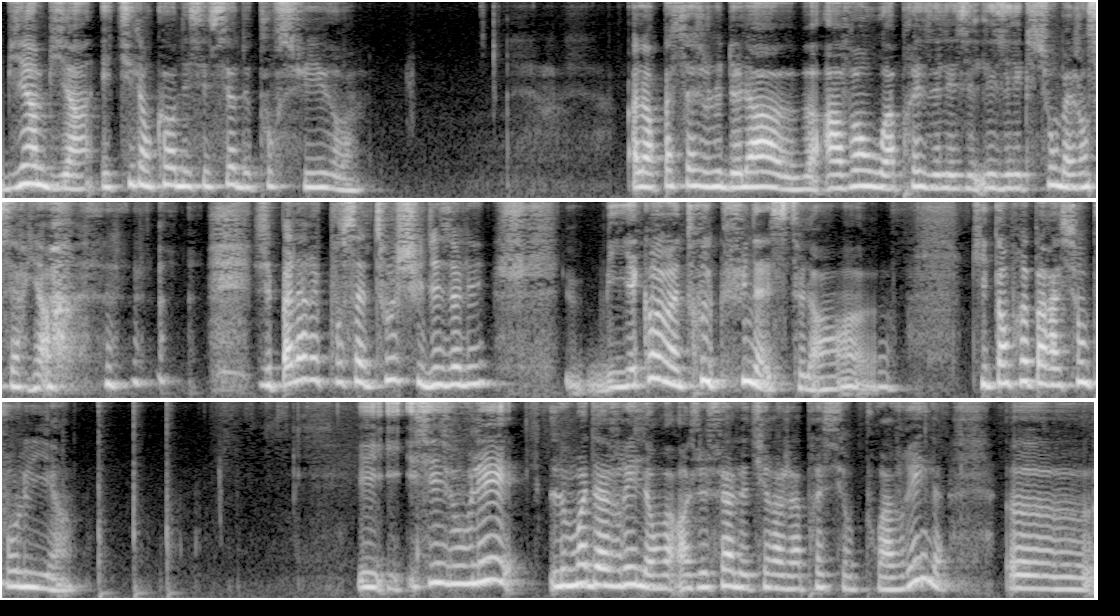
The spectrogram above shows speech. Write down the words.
Bien, bien. Est-il encore nécessaire de poursuivre? Alors, passage à l'au-delà, euh, bah, avant ou après les, élections, bah, j'en sais rien. j'ai pas la réponse à tout, je suis désolée. Mais il y a quand même un truc funeste, là, hein, qui est en préparation pour lui. Hein. Et, si vous voulez, le mois d'avril, je vais faire le tirage après sur, pour avril, euh,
